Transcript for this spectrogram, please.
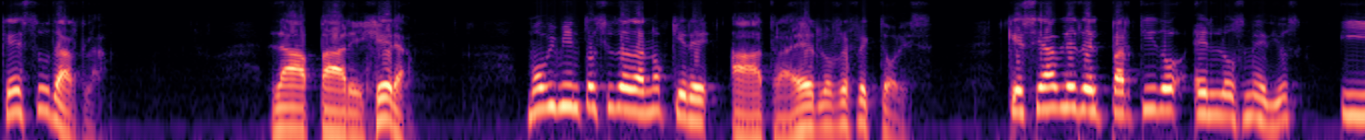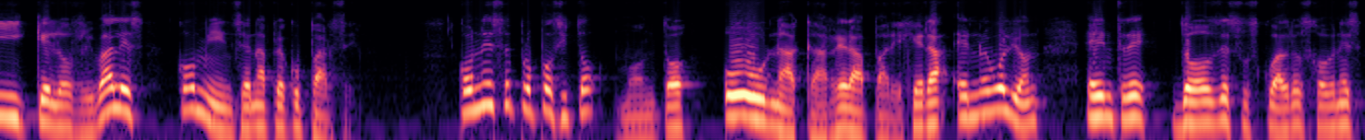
que sudarla. La parejera. Movimiento Ciudadano quiere atraer los reflectores, que se hable del partido en los medios y que los rivales comiencen a preocuparse. Con ese propósito montó una carrera parejera en Nuevo León entre dos de sus cuadros jóvenes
